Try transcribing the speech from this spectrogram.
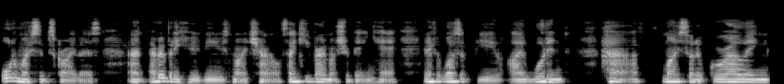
all of my subscribers and everybody who views my channel, thank you very much for being here. And if it wasn't for you, I wouldn't have my sort of growing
